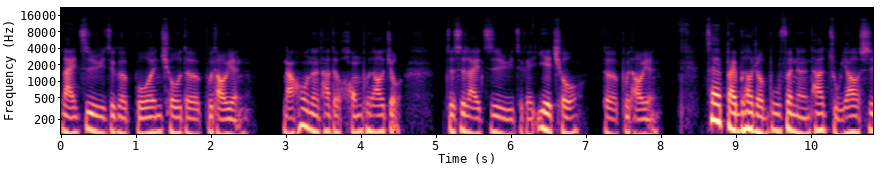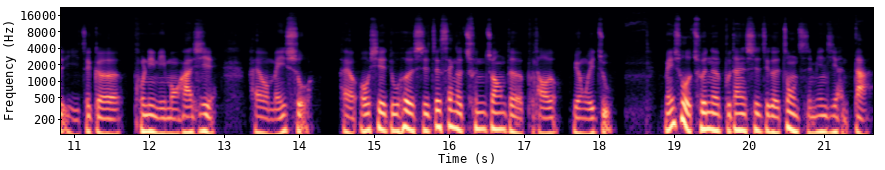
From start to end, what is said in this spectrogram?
来自于这个伯恩丘的葡萄园，然后呢，它的红葡萄酒则是来自于这个叶丘的葡萄园。在白葡萄酒部分呢，它主要是以这个普里尼蒙哈谢、还有美索、还有欧谢都赫斯这三个村庄的葡萄园为主。美索村呢，不但是这个种植面积很大，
